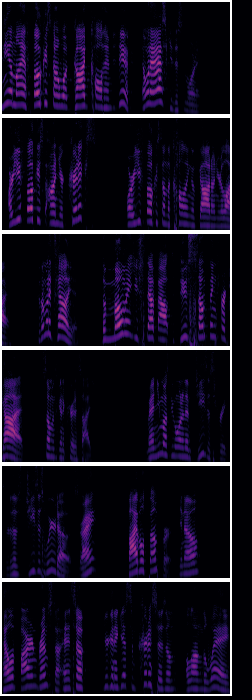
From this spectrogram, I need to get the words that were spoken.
Nehemiah focused on what God called him to do. I want to ask you this morning are you focused on your critics or are you focused on the calling of God on your life? Because I'm going to tell you, the moment you step out to do something for God, someone's going to criticize you. Man, you must be one of them Jesus freaks or those Jesus weirdos, right? Bible thumper, you know? Hell of fire and brimstone. And so you're going to get some criticism along the way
